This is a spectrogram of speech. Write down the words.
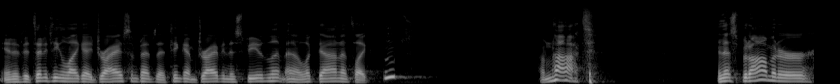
And if it's anything like I drive, sometimes I think I'm driving the speed limit and I look down and it's like, oops, I'm not. And that speedometer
